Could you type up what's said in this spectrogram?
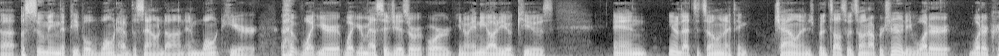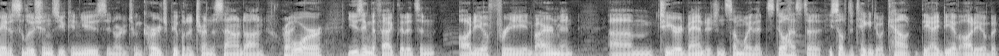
uh, assuming that people won't have the sound on and won't hear what your what your message is or or you know any audio cues, and you know that's its own I think challenge, but it's also its own opportunity. What are what are creative solutions you can use in order to encourage people to turn the sound on, Right. or using the fact that it's an audio free environment um, to your advantage in some way that still has to you still have to take into account the idea of audio, but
